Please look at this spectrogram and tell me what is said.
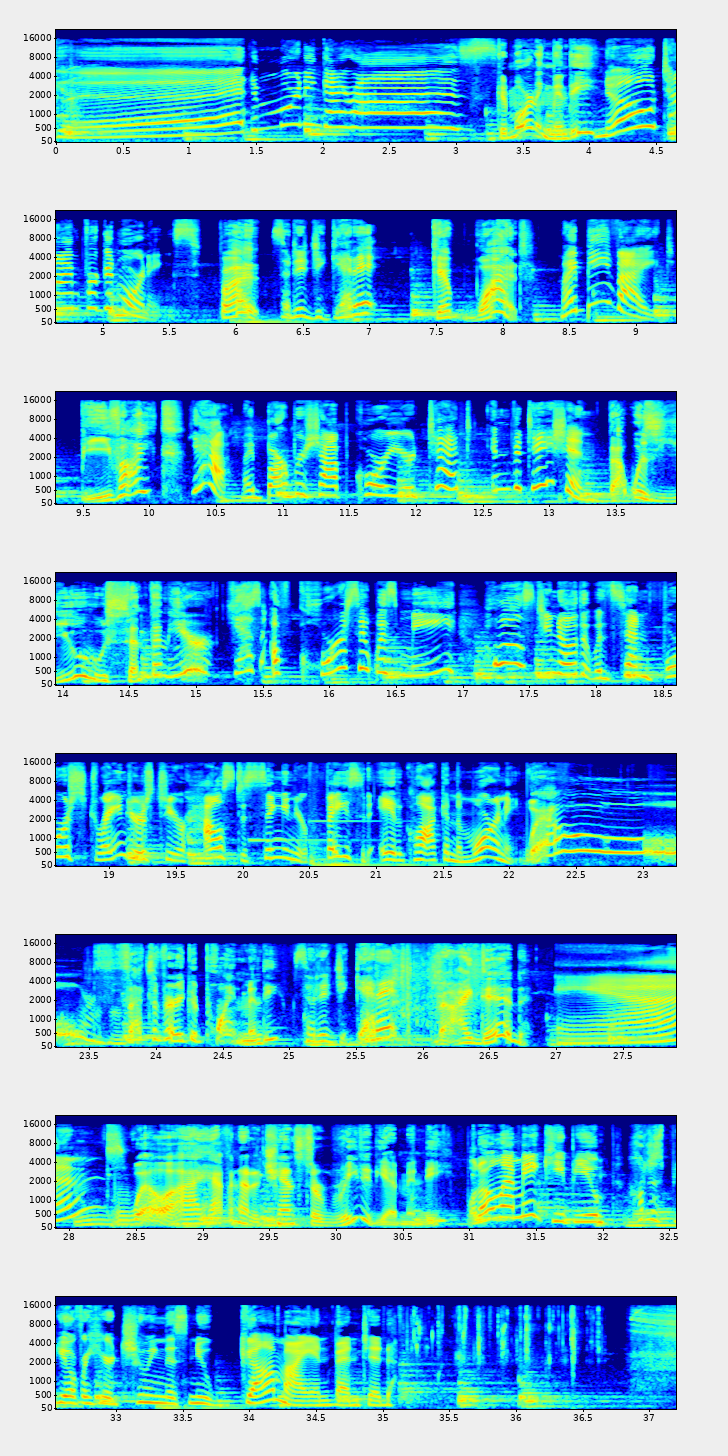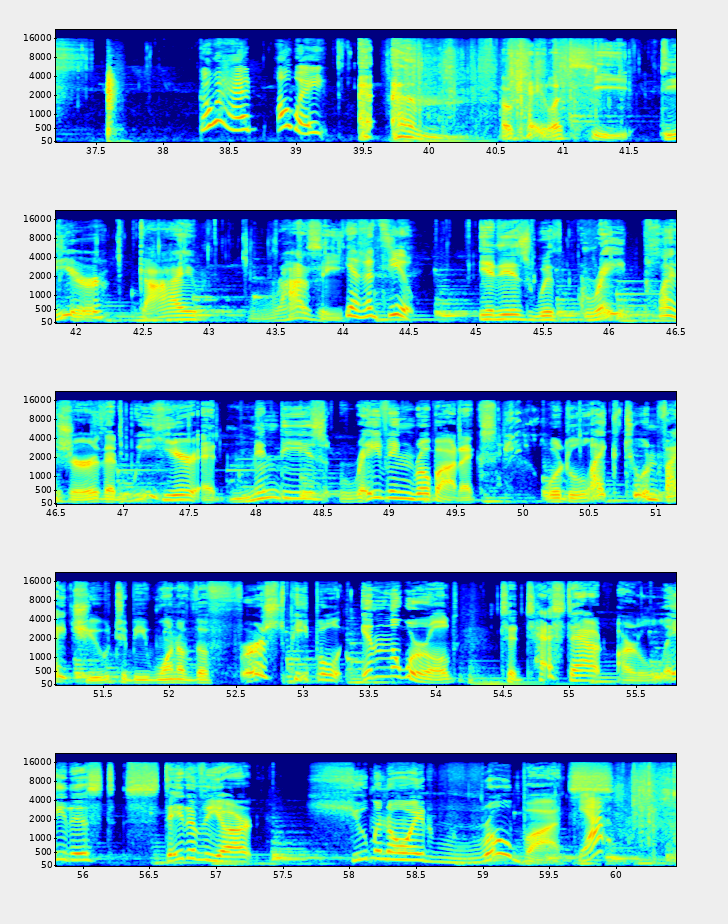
Good morning, Guy Raz. Good morning, Mindy. No time for good mornings. But So, did you get it? get what? My Beevite. Beevite? Yeah, my barbershop courier tent invitation. That was you who sent them here? Yes, of course it was me. Who else do you know that would send four strangers to your house to sing in your face at 8 o'clock in the morning? Well, that's a very good point, Mindy. So, did you get it? I did. And? Well, I haven't had a chance to read it yet, Mindy. Well, don't let me keep you. I'll just be over here chewing this new gum I invented. Go ahead, I'll wait. Okay, let's see. Dear Guy Razzie. Yeah, that's you. It is with great pleasure that we here at Mindy's Raving Robotics would like to invite you to be one of the first people in the world to test out our latest state of the art humanoid robots. Yeah.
